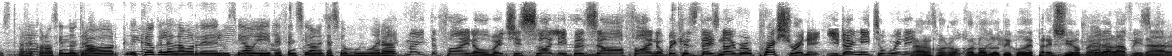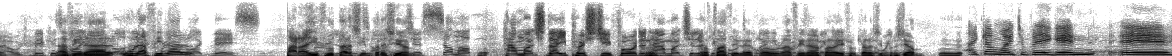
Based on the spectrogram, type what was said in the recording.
Está reconociendo el trabajo. Creo que la labor de Lucía hoy defensivamente ha sido muy buena. You've made the final, which is slightly bizarre final because there's no real pressure in it. You don't need to win it. Claro, con, con otro tipo de presión, ¿verdad? La final. La final. Una final para disfrutar sin presión. Just sum up how much they pushed you forward and how much you're No es fácil, ¿eh? Jugar una final para disfrutar sin presión. I can't wait to play again uh,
